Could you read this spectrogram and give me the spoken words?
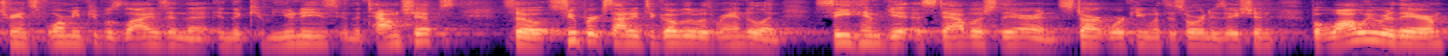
transforming people's lives in the in the communities in the townships. So super excited to go over there with Randall and see him get established there and start working with this organization. But while we were there,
